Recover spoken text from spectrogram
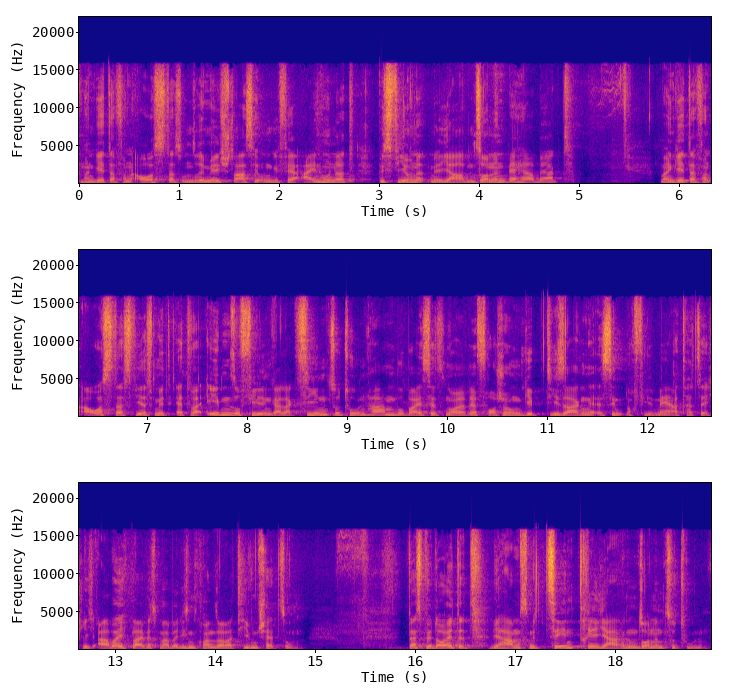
Man geht davon aus, dass unsere Milchstraße ungefähr 100 bis 400 Milliarden Sonnen beherbergt. Man geht davon aus, dass wir es mit etwa ebenso vielen Galaxien zu tun haben, wobei es jetzt neuere Forschungen gibt, die sagen, es sind noch viel mehr tatsächlich. Aber ich bleibe jetzt mal bei diesen konservativen Schätzungen. Das bedeutet, wir haben es mit 10 Trilliarden Sonnen zu tun.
